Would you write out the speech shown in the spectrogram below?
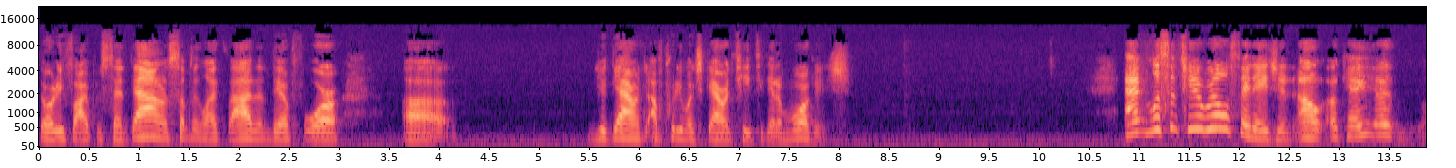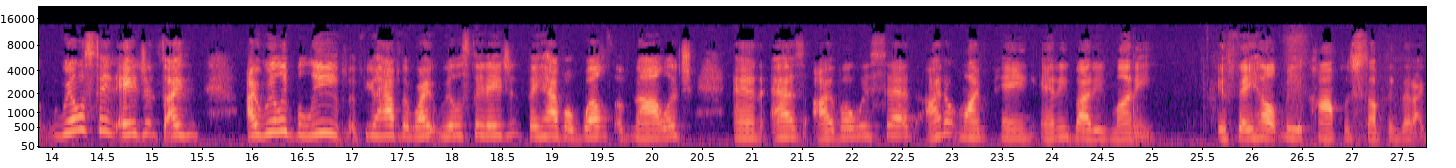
35% down or something like that, and therefore uh, you're guaranteed, I'm pretty much guaranteed to get a mortgage. And listen to your real estate agent. Oh, okay, uh, real estate agents. I I really believe if you have the right real estate agent, they have a wealth of knowledge. And as I've always said, I don't mind paying anybody money if they help me accomplish something that I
